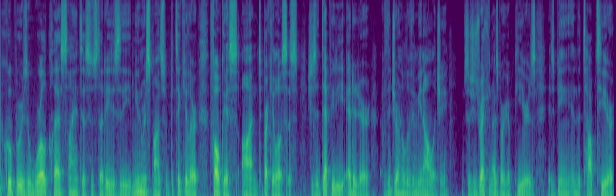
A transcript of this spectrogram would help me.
Cooper is a world-class scientist who studies the immune response with particular focus on tuberculosis. She's a deputy editor of the Journal of Immunology. So she's recognized by her peers as being in the top tier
